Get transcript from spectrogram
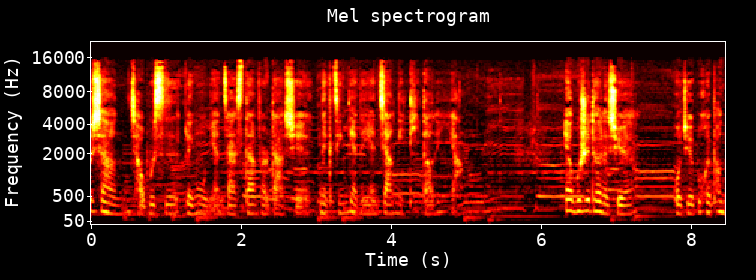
像乔布斯零五年在斯坦福大学那个经典的演讲里提到的一样，要不是退了学，我绝不会碰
